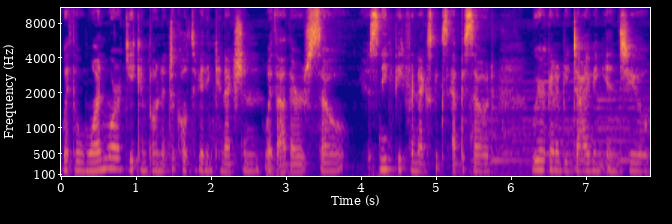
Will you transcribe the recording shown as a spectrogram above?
with one more key component to cultivating connection with others. So, sneak peek for next week's episode, we are going to be diving into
